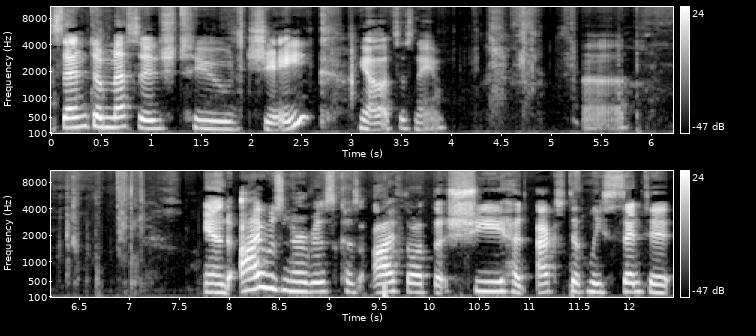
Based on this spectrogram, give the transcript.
sent a message to Jake. Yeah, that's his name. Uh, and I was nervous because I thought that she had accidentally sent it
